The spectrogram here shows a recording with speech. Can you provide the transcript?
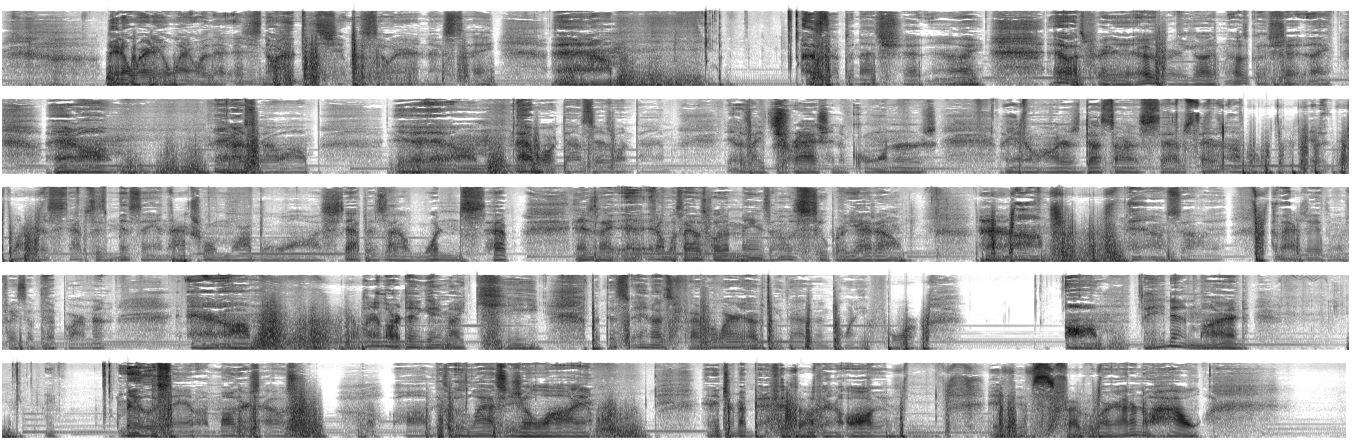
you know where they went with it. I just know that this shit was still there the next day, and um, I stepped in that shit. And like it was pretty, it was pretty good. It was good shit. Like and um, and know so um, yeah, um, I walked downstairs one trash in the corners. You know, oh, there's dust on the steps. There, um, one of the steps is missing an actual marble uh, step. It's like a wooden step, and it's like it, it almost like it was for the main. It was super ghetto. And, um, know, so I managed to get them to face up the apartment. And um, landlord didn't give me my key, but this, you know, it's February of 2024. Um, he didn't mind me staying at my mother's house. Um, this was last July, and they turned my benefits off in August. it's February. I don't know how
